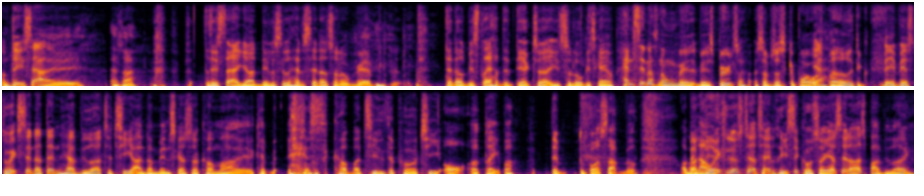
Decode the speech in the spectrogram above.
Om det er især, øh, altså, det er især Jørgen Nielsen, han sætter sådan nogle, øh, den administrerende direktør i Zoologisk Have. Han sender sådan nogle med, med spøgelser, som så skal prøve ja. At sprede det. Men hvis du ikke sender den her videre til 10 andre mennesker, så kommer, øh, kan, så kommer Tilde på 10 år og dræber dem, du bor sammen med. Og man Og har jo det- ikke lyst til at tage et risiko, så jeg sætter også bare videre, ikke?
